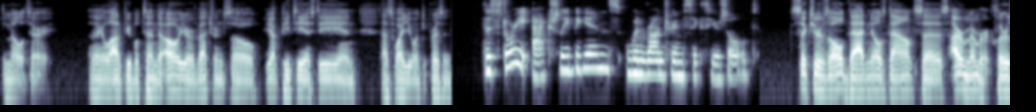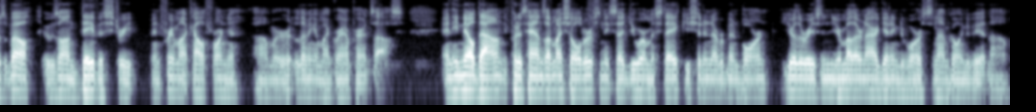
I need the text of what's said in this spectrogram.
the military. I think a lot of people tend to, oh, you're a veteran, so you have PTSD, and that's why you went to prison. The story actually begins when Ron turns six years old. Six years old, dad kneels down, says, I remember it clear as a bell. It was on Davis Street in Fremont, California. Um, we were living in my grandparents' house. And he knelt down, he put his hands on my shoulders, and he said, You were a mistake. You should have never been born. You're the reason your mother and I are getting divorced, and I'm going to Vietnam.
